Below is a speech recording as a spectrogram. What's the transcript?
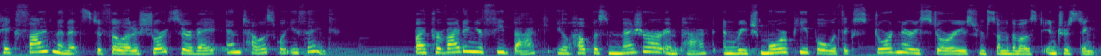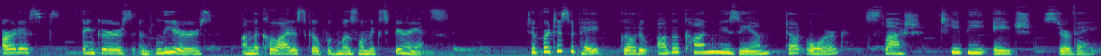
Take five minutes to fill out a short survey and tell us what you think. By providing your feedback, you'll help us measure our impact and reach more people with extraordinary stories from some of the most interesting artists, thinkers, and leaders on the kaleidoscope of Muslim experience. To participate, go to agakhanmuseum.org slash tbh survey.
